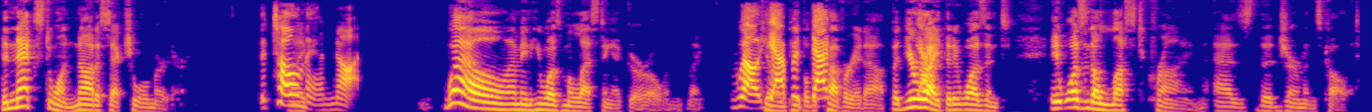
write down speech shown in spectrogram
The next one not a sexual murder. The tall like- man, not. Well, I mean, he was molesting a girl and like Well, yeah, but people to that cover it up. But you're Yeah. right that it wasn't. It wasn't a lust crime, as the Germans call it.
